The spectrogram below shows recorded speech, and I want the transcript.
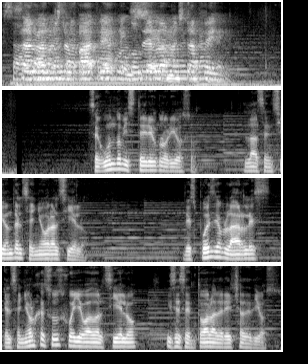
Salva nuestra patria, conserva nuestra fe. Segundo misterio glorioso. La ascensión del Señor al cielo. Después de hablarles, el Señor Jesús fue llevado al cielo y se sentó a la derecha de Dios.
